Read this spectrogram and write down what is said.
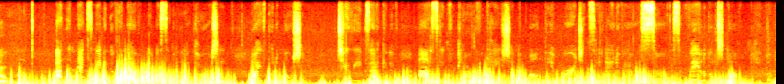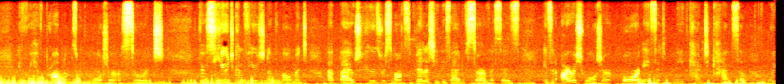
Go. At the next meeting of the Navan Municipal Authority, I have put a motion to the Executive asking for clarification on the emergency out of hours service available to Navan people if we have problems with water or sewage. There's huge confusion at the moment about whose responsibility this out of service is. Is it Irish Water or is it Meath County Council? We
